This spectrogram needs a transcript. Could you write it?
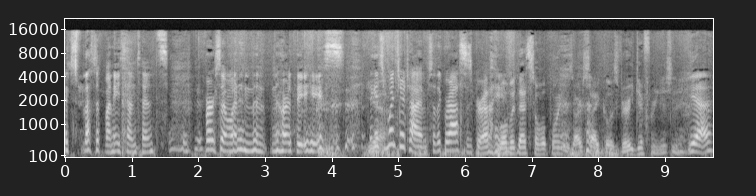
It's that's a funny sentence for someone in the Northeast. Like it's Yeah. wintertime, so the grass is growing. Well, but that's the whole point. Is our cycle is very different, isn't it? yeah.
